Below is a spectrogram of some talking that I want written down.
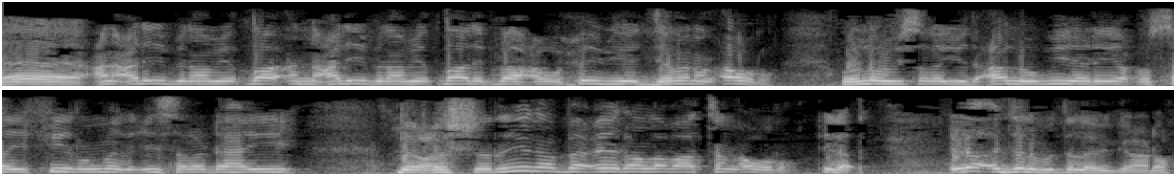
آه، عن علي بن أبي طالب أن علي بن أبي طالب باع وحيب يجمن الاور ولو يسغ يدعى له لو غيري عصيفير مغيسه لدهي ب 20 بعيدا 20 اور إلى إلى أجل بدل يغاره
